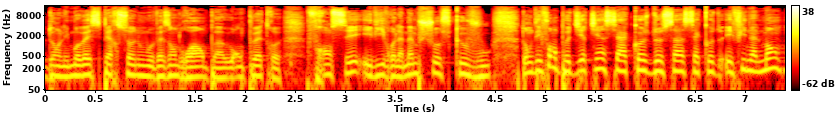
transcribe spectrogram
dans les mauvaises personnes ou mauvais endroits. On peut, on peut être français et vivre la même chose que vous. Donc des fois, on peut dire, tiens, c'est à cause de ça, c'est à cause... Et finalement,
